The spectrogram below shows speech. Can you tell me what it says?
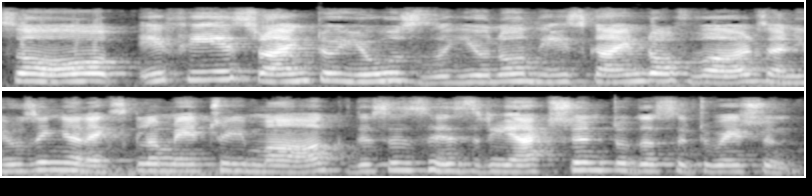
So if he is trying to use, you know, these kind of words and using an exclamatory mark, this is his reaction to the situation.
